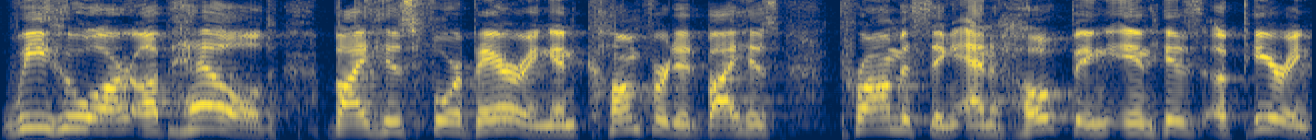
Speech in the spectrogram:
We who are upheld by his forbearing and comforted by his promising and hoping in his appearing,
